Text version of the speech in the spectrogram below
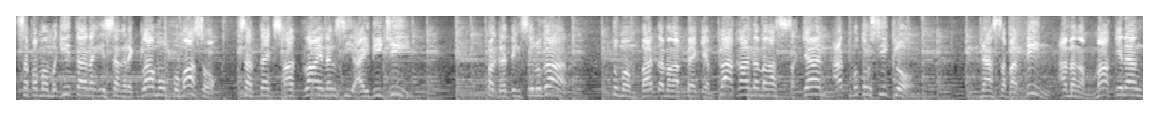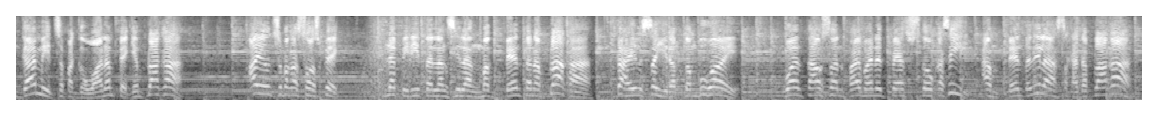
sa pamamagitan ng isang reklamong pumasok sa text hotline ng CIDG. Pagdating sa lugar, tumambad ang mga peking plaka ng mga sasakyan at motorsiklo. Nasabat din ang mga makinang gamit sa paggawa ng peking plaka. Ayon sa mga sospek, napilitan lang silang magbenta ng plaka dahil sa hirap ng buhay. 1,500 pesos daw kasi ang benta nila sa kada plaka.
